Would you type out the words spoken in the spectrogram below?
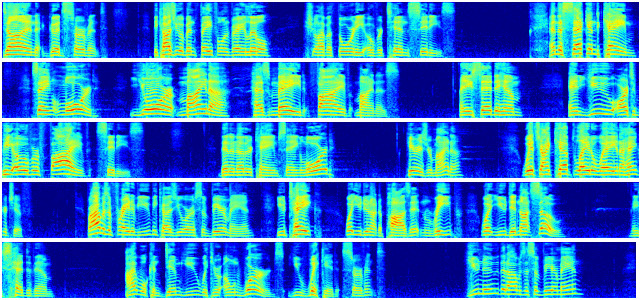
done, good servant. Because you have been faithful in very little, you shall have authority over ten cities. And the second came, saying, Lord, your mina has made five minas. And he said to him, And you are to be over five cities. Then another came, saying, Lord, here is your mina, which I kept laid away in a handkerchief. For I was afraid of you because you are a severe man. You take what you do not deposit and reap what you did not sow. He said to them, I will condemn you with your own words, you wicked servant. You knew that I was a severe man,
